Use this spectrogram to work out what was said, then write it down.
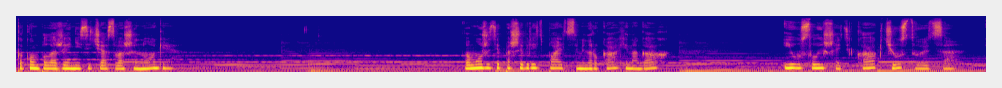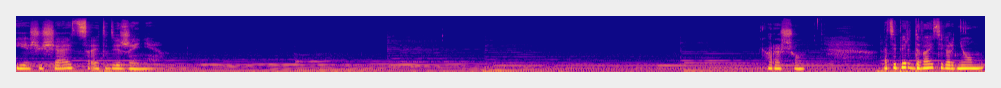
в каком положении сейчас ваши ноги. Вы можете пошевелить пальцами на руках и ногах и услышать, как чувствуется и ощущается это движение. Хорошо. А теперь давайте вернем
